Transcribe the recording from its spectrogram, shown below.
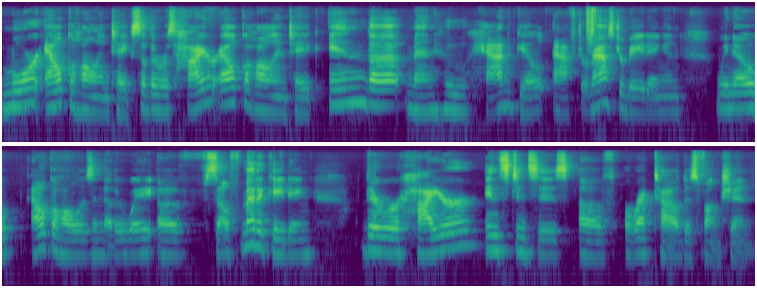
more alcohol intake. So there was higher alcohol intake in the men who had guilt after masturbating. And we know alcohol is another way of self medicating. There were higher instances of erectile dysfunction,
